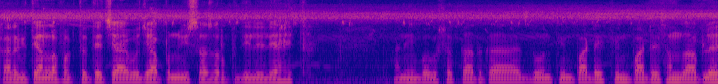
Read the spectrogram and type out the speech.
कारण की त्यांना फक्त त्याच्याऐवजी आपण वीस हजार रुपये दिलेले आहेत. आणि बघू शकता आता का दोन तीन पाटे तीन पाटे समजा आपले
